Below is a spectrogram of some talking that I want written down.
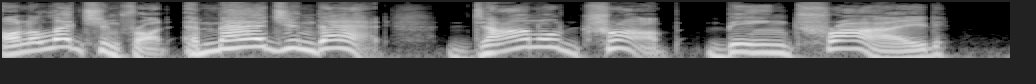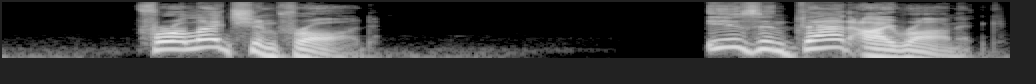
on election fraud. Imagine that. Donald Trump being tried for election fraud. Isn't that ironic?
